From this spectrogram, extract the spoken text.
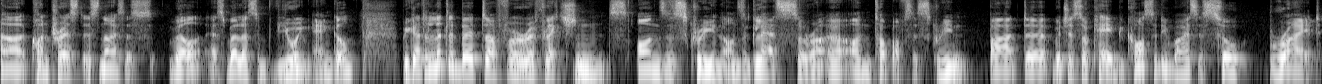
Uh, contrast is nice as well as well as the viewing angle. We got a little bit of uh, reflections on the screen, on the glass uh, on top of the screen, but uh, which is okay because the device is so bright.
